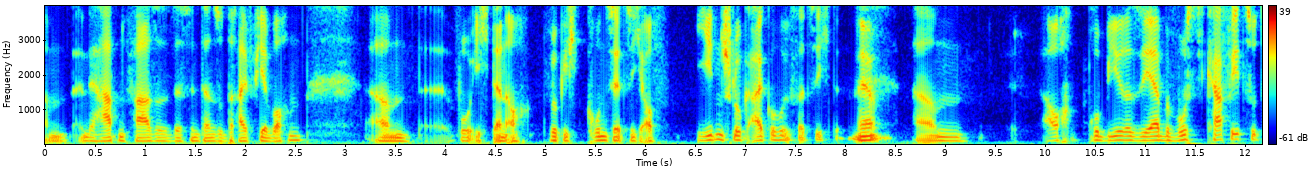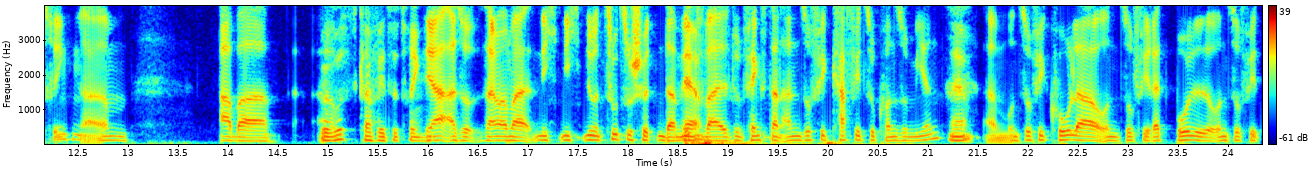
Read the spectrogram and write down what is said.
ähm, in der harten Phase. Das sind dann so drei, vier Wochen, ähm, äh, wo ich dann auch wirklich grundsätzlich auf jeden Schluck Alkohol verzichte. Ja. Ähm, auch probiere sehr bewusst Kaffee zu trinken, ähm, aber Bewusst Kaffee zu trinken. ja, also sagen wir mal, nicht, nicht nur zuzuschütten damit, Ja. weil du fängst dann an, so viel Kaffee zu konsumieren Ja. ähm, und so viel Cola und so viel Red Bull und so viel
